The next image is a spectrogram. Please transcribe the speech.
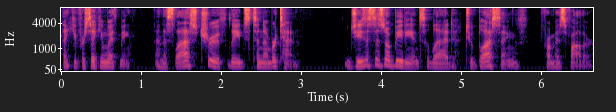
Thank you for sticking with me. And this last truth leads to number 10. Jesus' obedience led to blessings from his Father.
